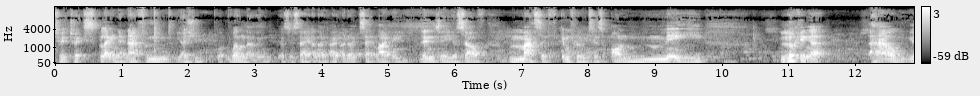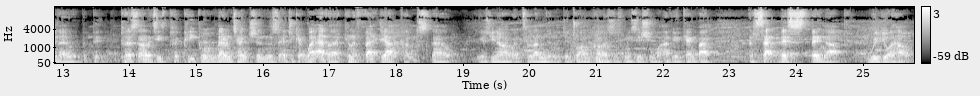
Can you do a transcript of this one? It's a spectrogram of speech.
to, to explain it. Now, from as you well know, and as I say, and I, I don't say it lightly, Lindsay yourself, massive influences on me. Looking at how you know personalities, people, their intentions, educate, whatever can affect the outcomes. Now, as you know, I went to London, did drama classes, musician, what have you, came back and set this thing up with your help,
